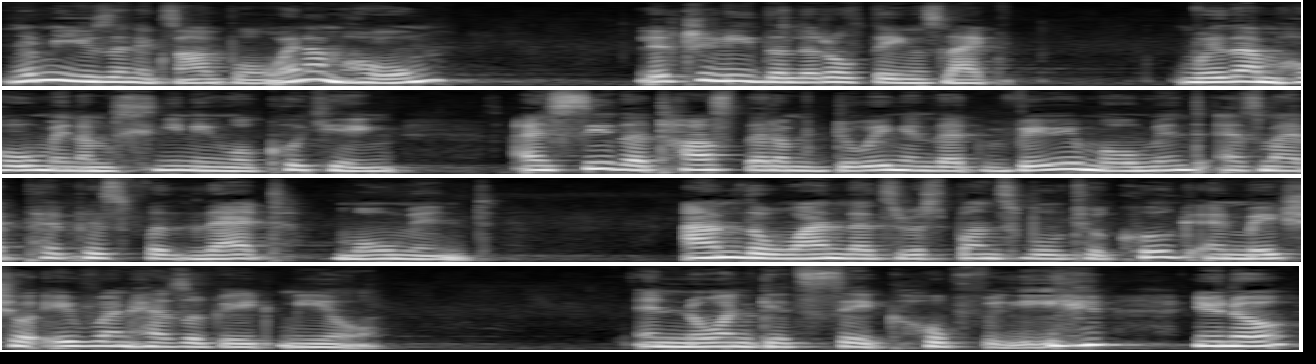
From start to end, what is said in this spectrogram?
Let me use an example. When I'm home, literally the little things like whether I'm home and I'm cleaning or cooking, I see the task that I'm doing in that very moment as my purpose for that moment. I'm the one that's responsible to cook and make sure everyone has a great meal and no one gets sick, hopefully, you know?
